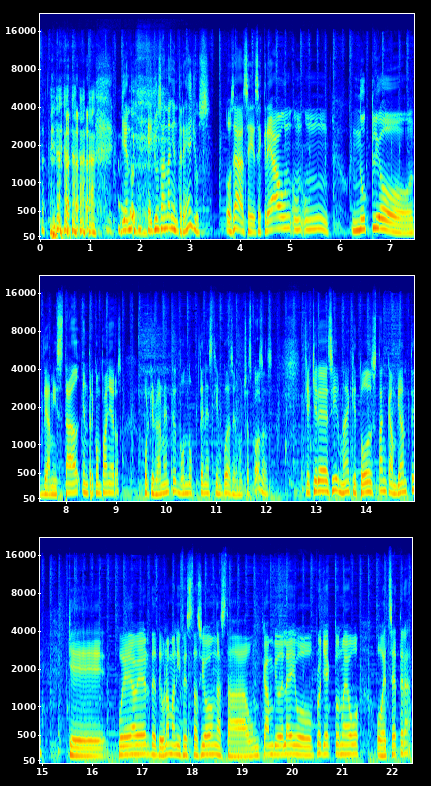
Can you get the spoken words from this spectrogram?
viendo, ellos andan entre ellos. O sea, se, se crea un, un- un núcleo de amistad entre compañeros porque realmente vos no tenés tiempo de hacer muchas cosas. ¿Qué quiere decir, mae? Que todo es tan cambiante que puede haber desde una manifestación hasta un cambio de ley o un proyecto nuevo o etcétera,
